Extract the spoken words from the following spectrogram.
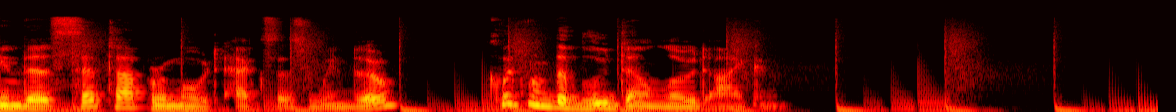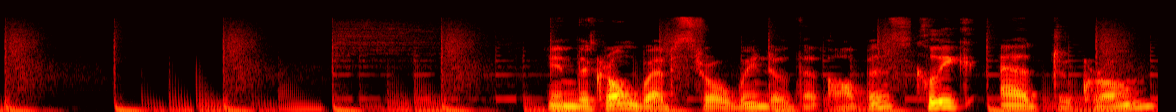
In the Setup Remote Access window, click on the blue Download icon. In the Chrome Web Store window that opens, click Add to Chrome,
